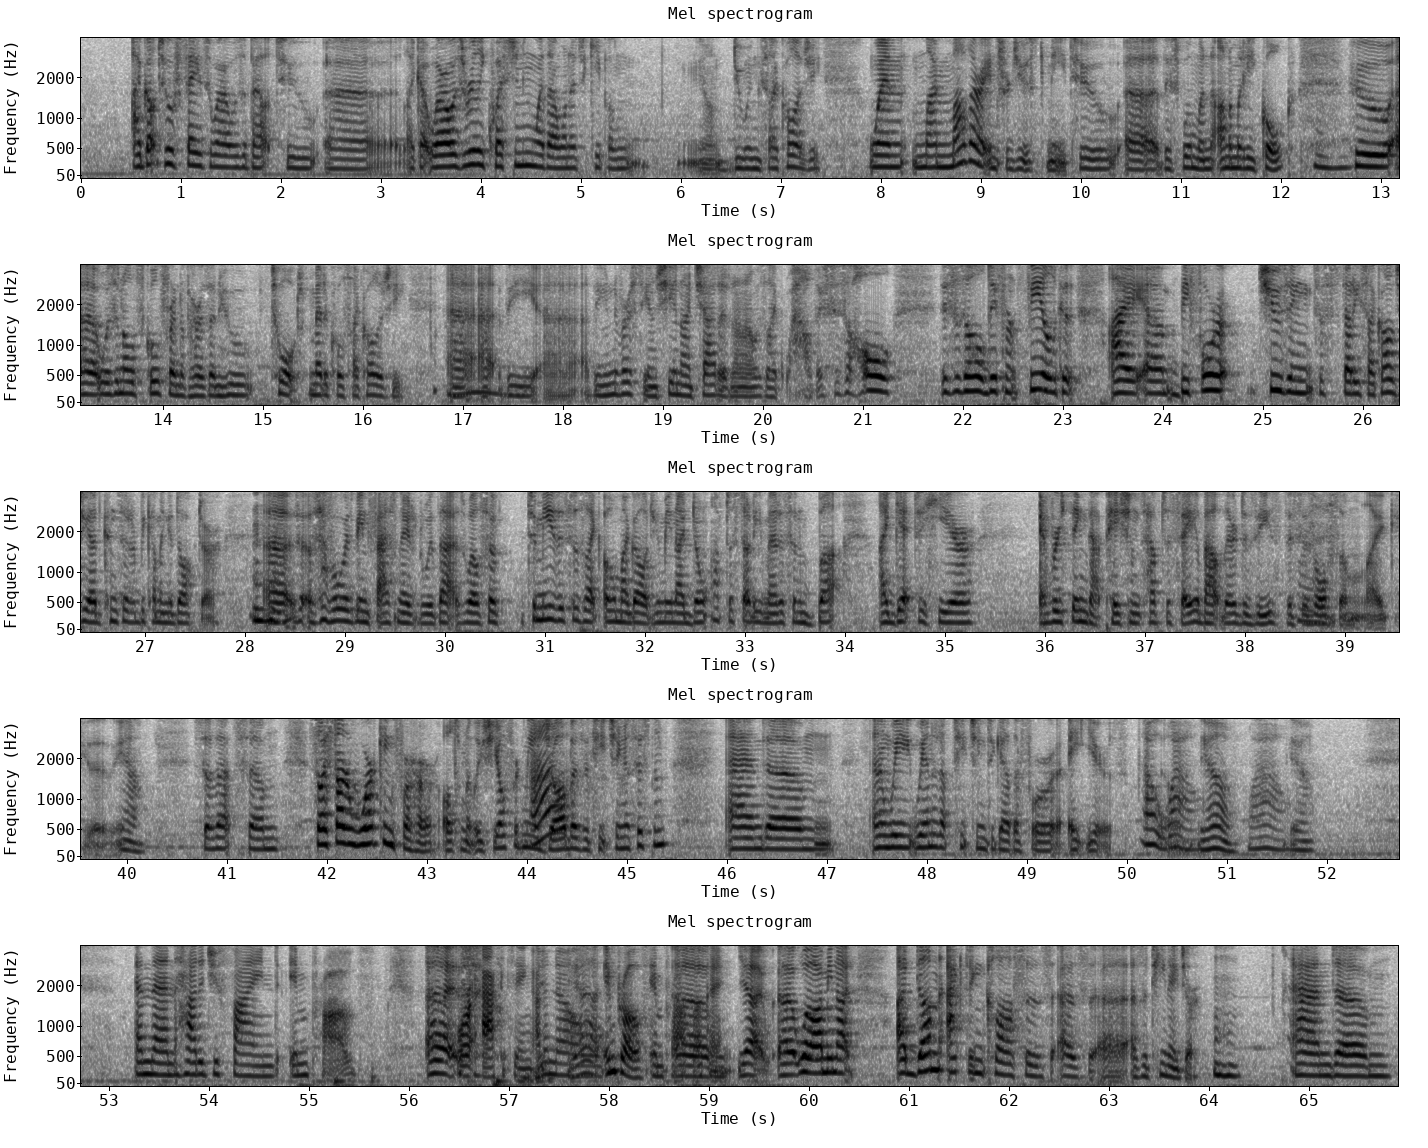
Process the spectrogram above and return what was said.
I got to a phase where I was about to, uh, like, where I was really questioning whether I wanted to keep on, you know, doing psychology. When my mother introduced me to uh, this woman, Annemarie Kolk, who uh, was an old school friend of hers and who taught medical psychology uh, at the uh, at the university, and she and I chatted, and I was like, "Wow, this is a whole this is a whole different field." Cause I um, before choosing to study psychology, I'd considered becoming a doctor. Uh, so, so I've always been fascinated with that as well. So to me, this was like, oh my god, you mean I don't have to study medicine, but I get to hear everything that patients have to say about their disease. This is awesome. Like, uh, yeah. So that's um, so I started working for her. Ultimately, she offered me a Ah. job as a teaching assistant, and um, and then we we ended up teaching together for eight years. Oh, So, wow. Yeah, wow. yeah. And then how did you find improv Uh, or acting? I don't know. Yeah, improv. Improv, okay. Yeah. Uh, well, I mean, I I'd done acting classes as uh, as a teenager, Mm-hmm. And um,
